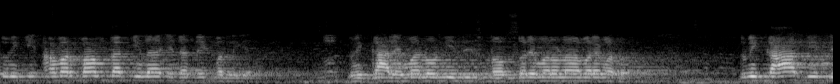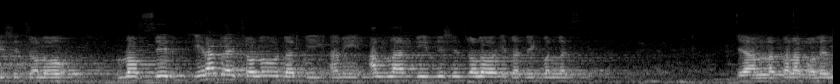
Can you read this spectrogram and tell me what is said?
তুমি কি আমার বান্দা কিনা এটা দেখবার লেগে? তুমি কারে মানো নিজে নফসরে মানো না আমারে মানো? তুমি কার নির্দেশে চলো? নফসের এরাদায় চলো নাকি আমি আল্লাহর নির্দেশে চলো এটা দেখবার লাগছে? যে আল্লাহ তালা বলেন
